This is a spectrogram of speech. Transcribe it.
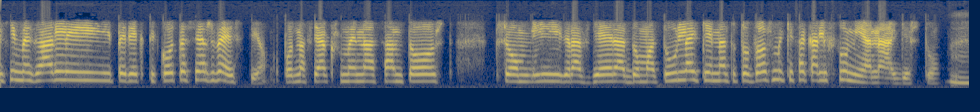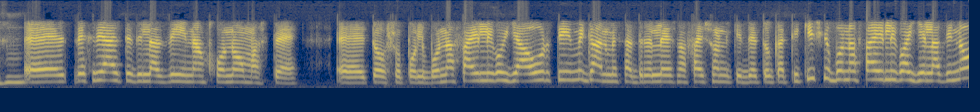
έχει μεγάλη περιεκτικότητα σε ασβέστιο. Οπότε να φτιάξουμε ένα σαν τόστ ψωμί, γραβιέρα, ντοματούλα και να του το δώσουμε και θα καλυφθούν οι ανάγκες του. Ε, δεν χρειάζεται δηλαδή να αγχωνόμαστε ε, τόσο πολύ. Μπορεί να φάει λίγο γιαούρτι, μην κάνουμε σαν τρελές να φάει σόνι και ντε το κατοικίσιο, μπορεί να φάει λίγο αγελαδινό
